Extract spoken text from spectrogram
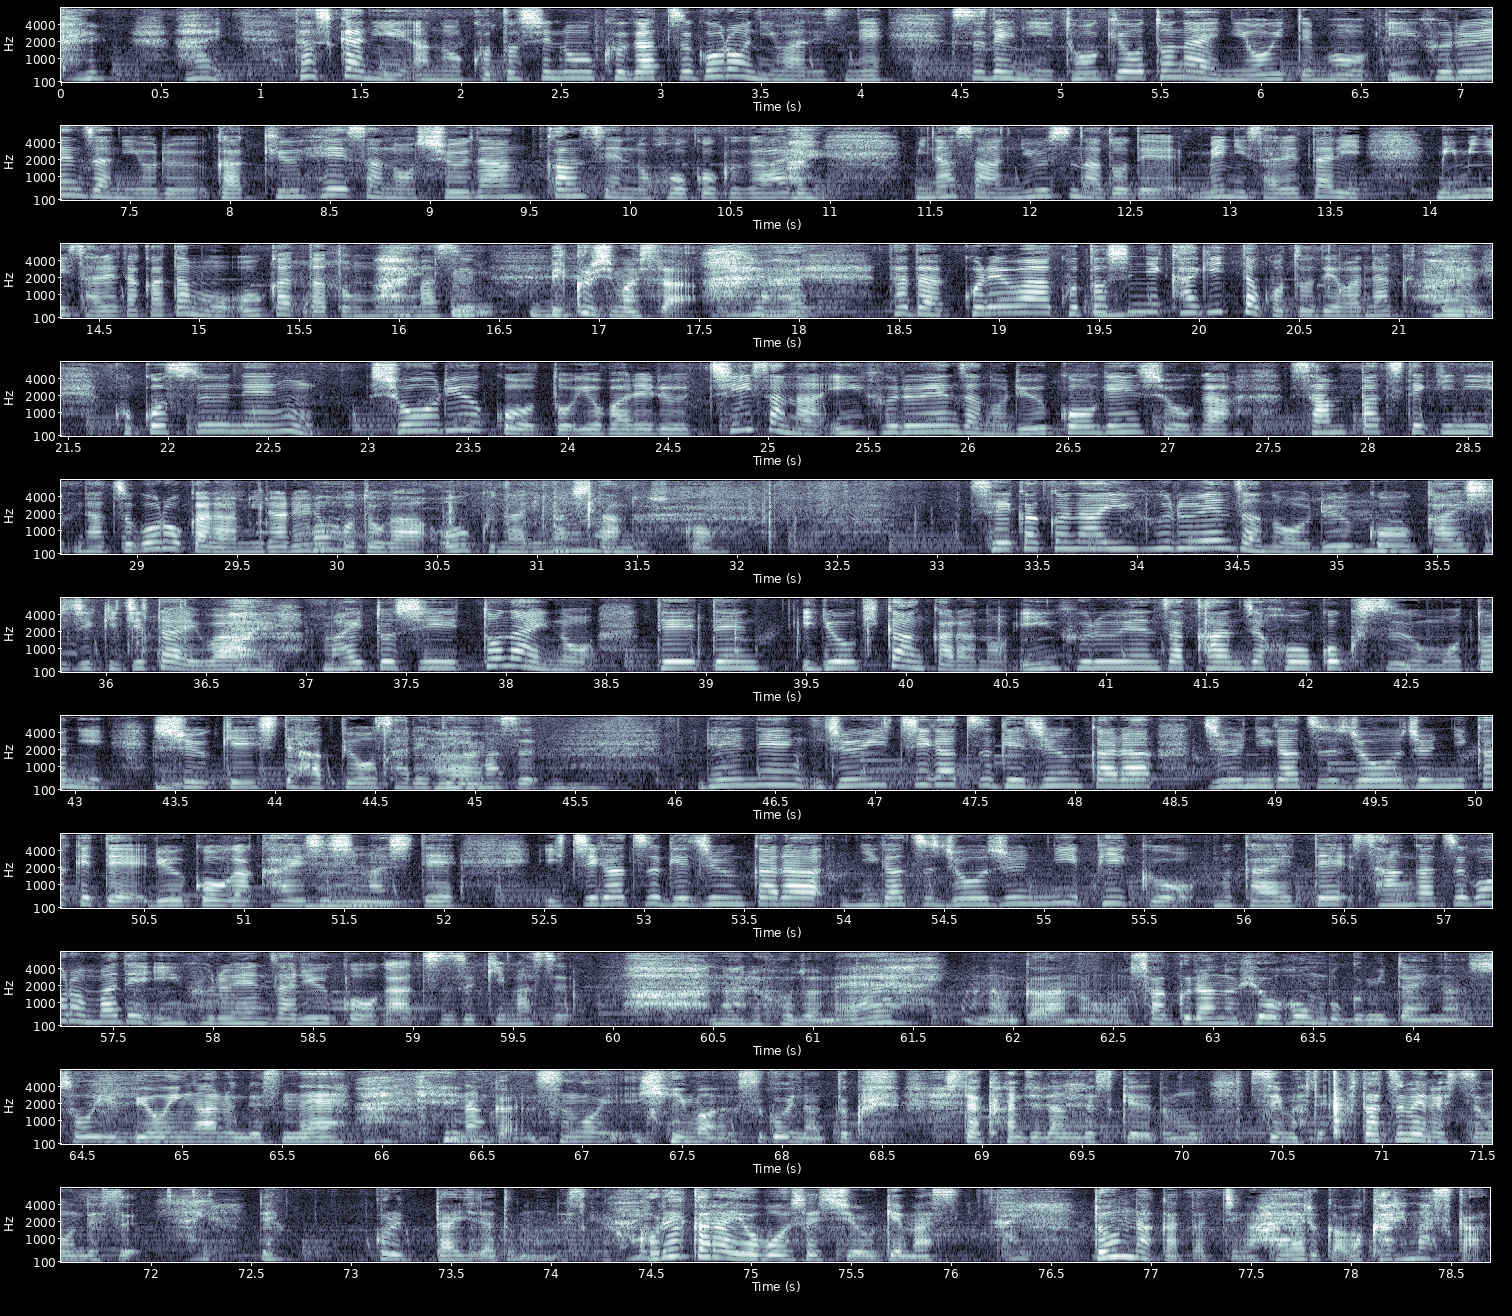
はい、確かにあの今年の9月頃にはですね、すでに東京都内においてもインフルエンザによる学級閉鎖の集団感染の報告があり、はい、皆さんニュースなどで目にされたり耳にされた方も多かったと思います。はい、びっくりしました。はい、ただこれは今年に限ったことではなくて、ここ数年小流行と呼ばれる小さなインフルエンザの流行現象が散発的に夏頃から見られることが多くなりました。正確なインフルエンザの流行開始時期自体は、毎年都内の定点医療機関からのインフルエンザ患者報告数をもとに集計して発表されています。例年11月下旬から12月上旬にかけて流行が開始しまして、うん、1月下旬から2月上旬にピークを迎えて3月頃までインフルエンザ流行が続きます。はあ、なるほどね、はい、なんかあの桜の標本木みたいなそういう病院があるんですね、はい、なんかすごい今すごい納得した感じなんですけれどもすいません。2つ目の質問です。はい、でこれ大事だと思うんですけど、はい、これから予防接種を受けます、はい、どんな形が流行るかわかりますか？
